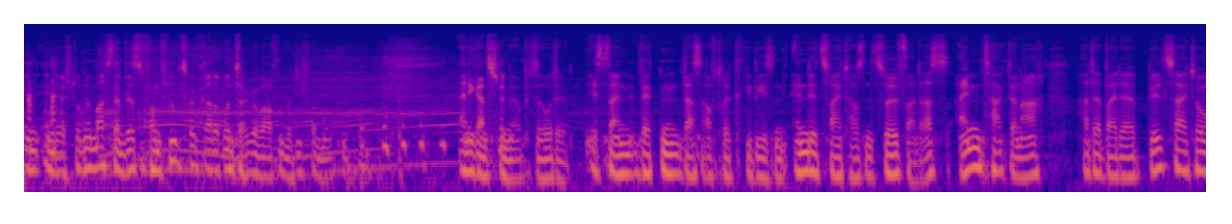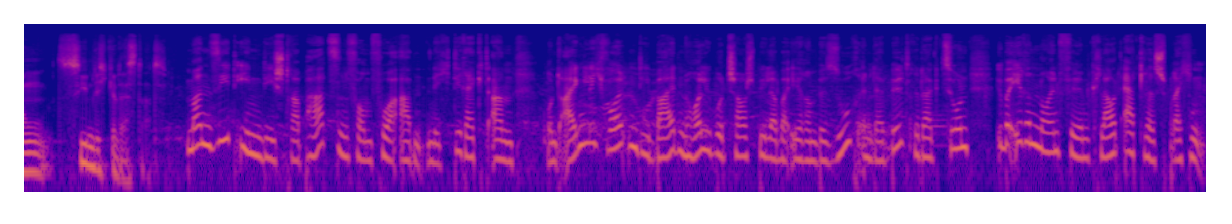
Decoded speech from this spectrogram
in, in der Stunde machst, dann wirst du vom Flugzeug gerade runtergeworfen, würde ich vermuten. Eine ganz schlimme Episode ist sein Wetten, das Auftritt gewesen. Ende 2012 war das. Einen Tag danach hat er bei der Bild-Zeitung ziemlich gelästert. Man sieht ihnen die Strapazen vom Vorabend nicht direkt an. Und eigentlich wollten die beiden Hollywood-Schauspieler bei ihrem Besuch in der Bild-Redaktion über ihren neuen Film Cloud Atlas sprechen.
